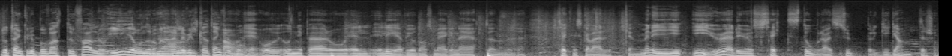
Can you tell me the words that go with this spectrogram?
Då tänker du på Vattenfall och E.ON och de här, Ja. eller vilka tänker du Ja, på? det- och Uniper och El- Ellevio, de som äger näten, eh, Tekniska verken. Men i EU är det ju sex stora supergiganter som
